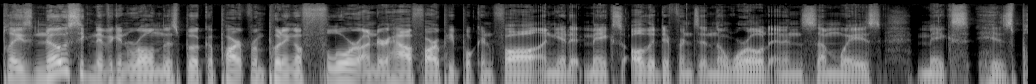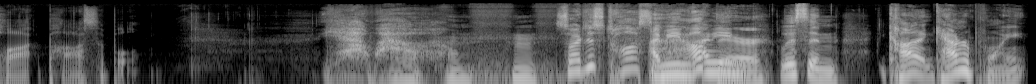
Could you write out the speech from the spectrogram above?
plays no significant role in this book apart from putting a floor under how far people can fall and yet it makes all the difference in the world and in some ways makes his plot possible Yeah. Wow. Hmm. so i just toss I mean, out I mean, there listen. Con- counterpoint.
